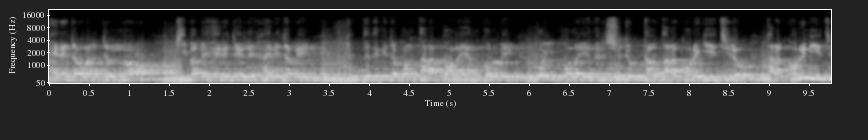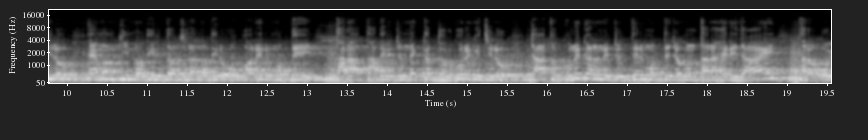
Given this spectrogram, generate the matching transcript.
হেরে যাওয়ার জন্য কীভাবে হেরে গেলে হেরে যাবে? যুদ্ধ থেকে যখন তারা পলায়ন করবে, ওই পলায়নের সুযোগটাও তারা করে গিয়েছিল, তারা করে নিয়েছিল। এমনকি নদীর দজলা নদীর ওপারের মধ্যে তারা তাদের জন্য একটা দুর্গ রেখেছিল, যা তো কোনো কারণে যুদ্ধের মধ্যে যখন তারা হেরে যায়, তারা ওই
